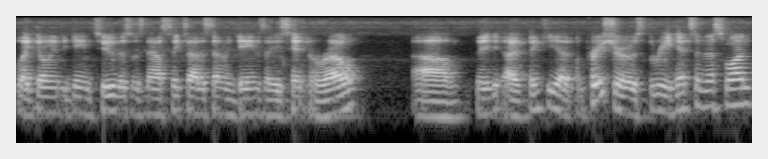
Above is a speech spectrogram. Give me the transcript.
like going into game two, this was now six out of seven games that he's hit in a row. Um, they, I think he had. I'm pretty sure it was three hits in this one.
